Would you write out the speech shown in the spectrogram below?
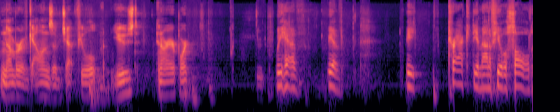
number of gallons of jet fuel used in our airport? We have, we have, we track the amount of fuel sold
